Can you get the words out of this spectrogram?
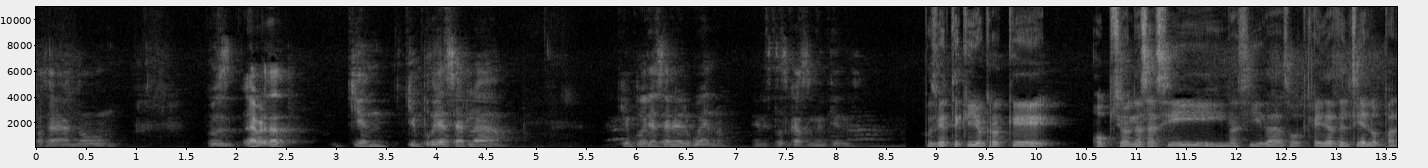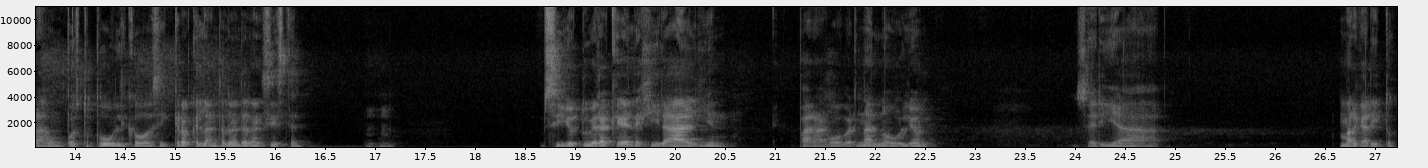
O sea, no, pues la verdad, ¿quién, quién podría ser la, quién podría ser el bueno en estos casos, me entiendes? Pues fíjate que yo creo que opciones así nacidas o caídas del cielo para un puesto público o así, creo que lamentablemente no existen. Si yo tuviera que elegir a alguien para gobernar Nuevo León, sería Margarito.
